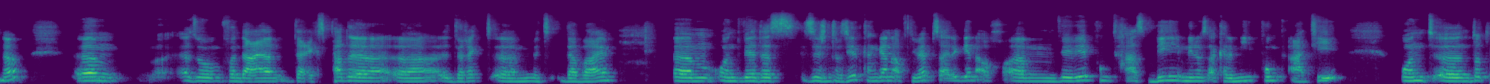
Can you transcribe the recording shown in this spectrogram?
Ne? Ähm, also von daher der Experte äh, direkt äh, mit dabei. Ähm, und wer das sich interessiert, kann gerne auf die Webseite gehen, auch ähm, www.hsb-akademie.at und äh, dort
